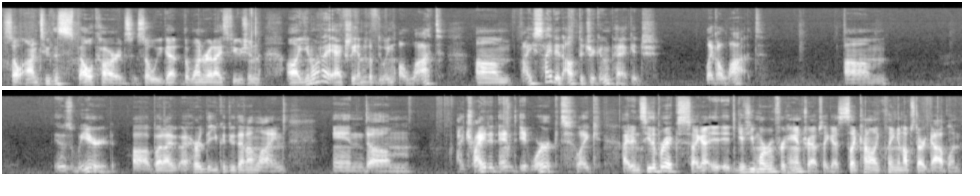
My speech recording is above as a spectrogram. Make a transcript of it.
So onto the spell cards. So we got the one Red Eyes Fusion. Uh, you know what I actually ended up doing a lot? Um, I cited out the Dragoon package. Like a lot. Um, it was weird. Uh, but I, I heard that you could do that online. And um, I tried it and it worked. Like I didn't see the bricks. I got it, it gives you more room for hand traps, I guess. It's like kind of like playing an upstart goblin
